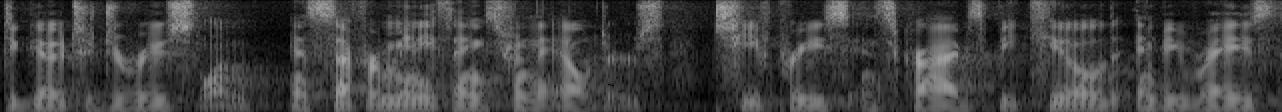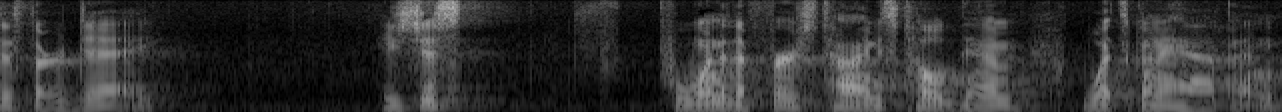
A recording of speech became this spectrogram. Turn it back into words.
to go to Jerusalem and suffer many things from the elders, chief priests, and scribes, be killed and be raised the third day. He's just, for one of the first times, told them what's going to happen.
